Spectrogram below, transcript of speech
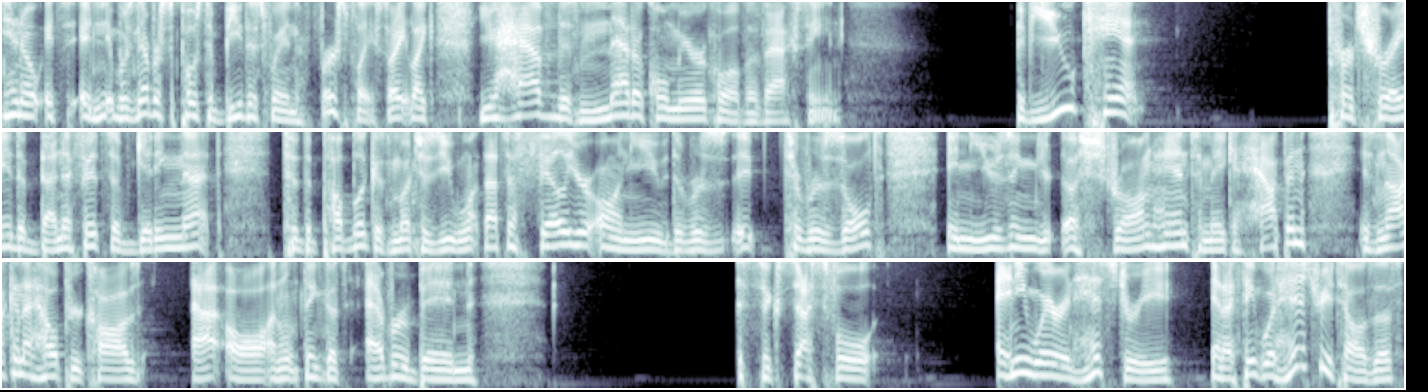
you know it's it was never supposed to be this way in the first place right? Like you have this medical miracle of a vaccine. If you can't portray the benefits of getting that to the public as much as you want that's a failure on you. The res- to result in using a strong hand to make it happen is not going to help your cause at all i don't think that's ever been successful anywhere in history and I think what history tells us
